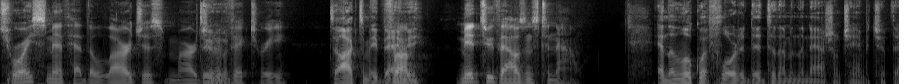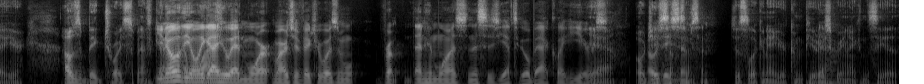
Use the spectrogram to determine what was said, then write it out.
Troy Smith had the largest margin of victory Talk to me, baby. from mid 2000s to now. and then look what Florida did to them in the national championship that year. I was a big Troy Smith guy. You know, the only guy who had more margin of victory wasn't from, than him was, and this is you have to go back like years. Yeah. OJ, Simpson. Simpson. Just looking at your computer Yeah. screen, I can see it.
